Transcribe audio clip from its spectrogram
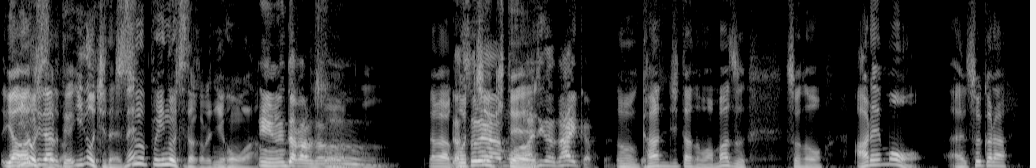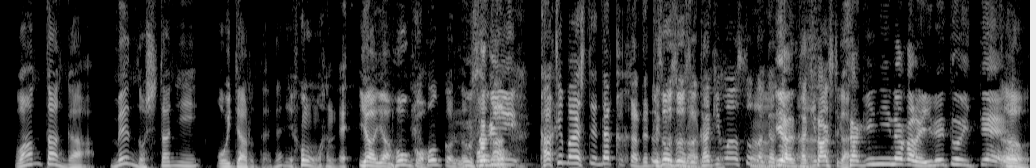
いや命味があるっていうか命だよね、スープ命だから日本は、うん、だからさ、ううん。んうん。だからだこっちからそれはもうに来て味がないからさ、うん、感じたのはまずそのあれもえそれからワンタンが麺の下に置いてあるんだよね。日本はね。いやいや香港。香港の。先にかけ回して中から出てくるそうそうそうかき回すとなん。かいやさかき回してが先にだから入れといて、うん。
